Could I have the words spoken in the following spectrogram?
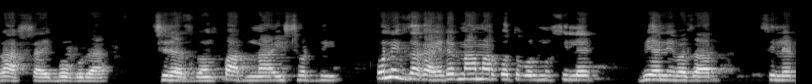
রাজশাহী, বগুড়া সিরাজগঞ্জ পাবনা ঈশ্বরদী অনেক জায়গায়। এটার নাম আর কত বলব? সিলেট বিয়ানীবাজার সিলেট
